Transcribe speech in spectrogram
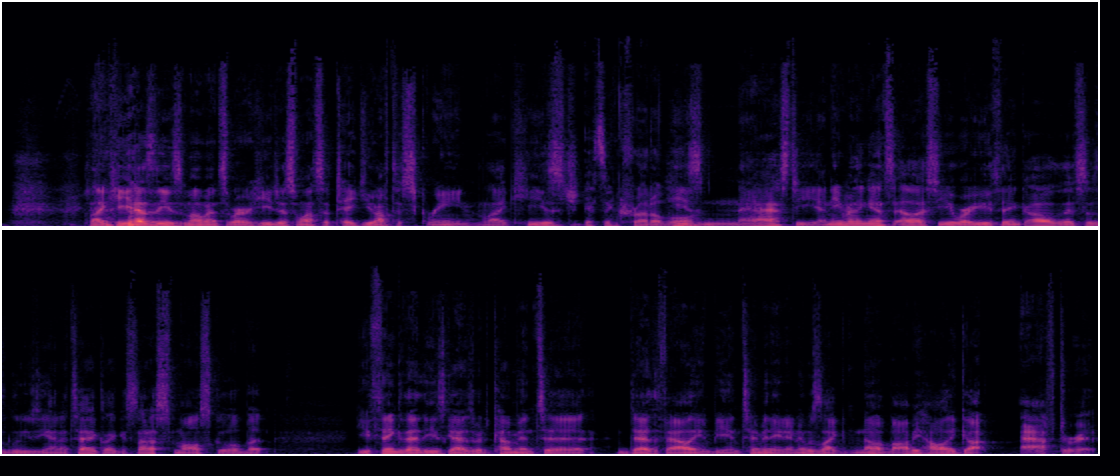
like, he has these moments where he just wants to take you off the screen. Like, he's It's incredible. he's nasty, and even against LSU, where you think, oh, this is Louisiana Tech, like it's not a small school, but you think that these guys would come into Death Valley and be intimidated. And it was like, no, Bobby Holly got after it.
